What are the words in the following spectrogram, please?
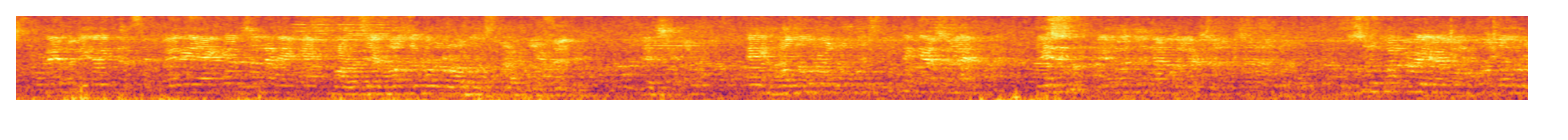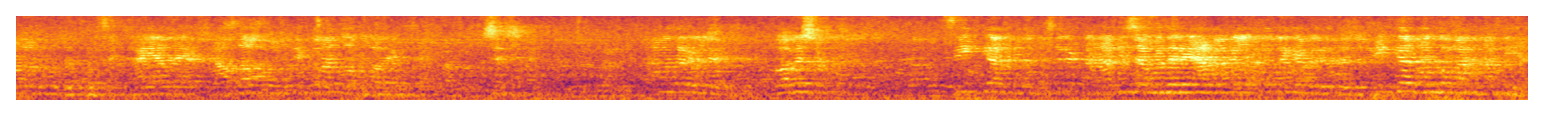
স্টুডেন্ট বের হইতেছে বেরে এক একজনের এক এক পর্যায়ে হজবরের অবস্থা আছে দেশে। এই হজবরের অবস্থা থেকে আসলে বের বের হতে না পারলে আসলে মুসলমানরা এরকম হজবরের মধ্যে পড়ছে খাইয়া আমাদের ভগবান হাতিয়া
